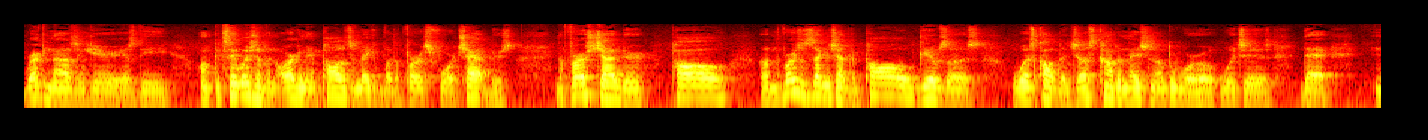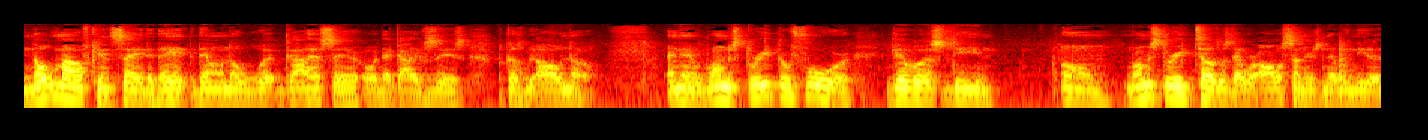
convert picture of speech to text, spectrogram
recognizing here is the um, continuation of an argument Paul is making for the first four chapters. In the first chapter, Paul, um, the first and second chapter, Paul gives us what's called the just condemnation of the world, which is that no mouth can say that they that they don't know what God has said or that God exists because we all know. And then Romans three through four give us the um Romans three tells us that we're all sinners and that we need a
